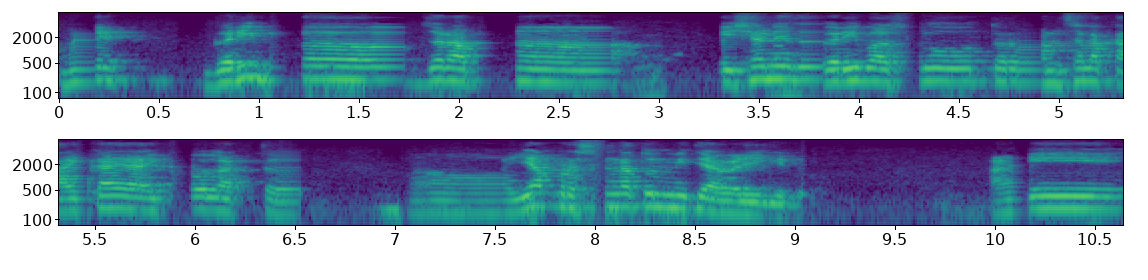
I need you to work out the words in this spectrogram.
म्हणजे गरीब जर आपण पैशाने जर गरीब असलो, तर माणसाला काय-काय ऐकावं लागतं. या प्रसंगातून मी त्यावेळी गेलो. आणि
